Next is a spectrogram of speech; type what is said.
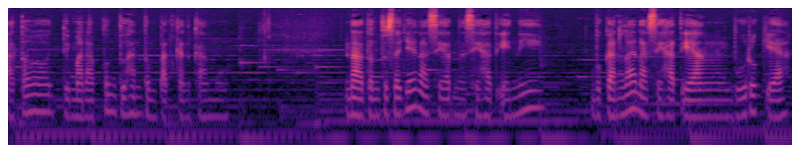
atau di mana pun Tuhan tempatkan kamu. Nah tentu saja nasihat-nasihat ini bukanlah nasihat yang buruk ya,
